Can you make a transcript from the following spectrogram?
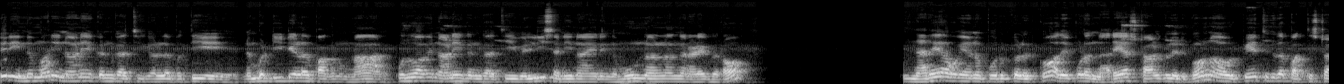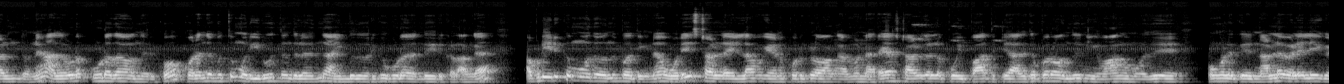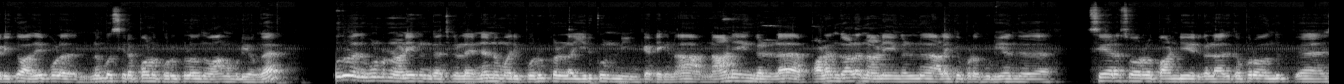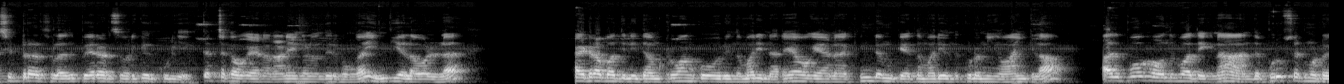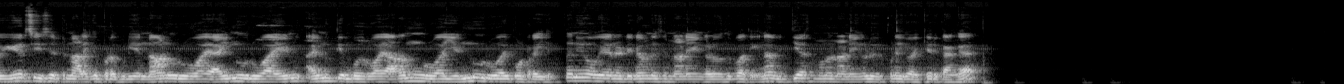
சரி இந்த மாதிரி நாணய கண்காட்சிகளை பற்றி நம்ம டீட்டெயிலாக பார்க்கணும்னா பொதுவாகவே நாணய கண்காட்சி வெள்ளி சனி ஞாயிறு இந்த மூணு நாள்லாம் அங்கே நடைபெறும். நிறையா வகையான பொருட்கள் இருக்கும் அதே போல் நிறையா ஸ்டால்கள் இருக்கும் நான் ஒரு பேத்துக்கு தான் பத்து ஸ்டால்னு சொன்னேன். அதோட கூட தான் வந்து இருக்கும் குறைஞ்சபட்சம் ஒரு இருபத்தஞ்சிலேருந்து ஐம்பது வரைக்கும் கூட வந்து இருக்கலாங்க. அப்படி இருக்கும்போது வந்து பார்த்தீங்கன்னா ஒரே ஸ்டாலில் எல்லா வகையான பொருட்களை வாங்காமல் நிறையா ஸ்டால்களில் போய் பார்த்துட்டு அதுக்கப்புறம் வந்து நீங்கள் வாங்கும்போது உங்களுக்கு நல்ல விலையிலேயே கிடைக்கும். அதே போல் ரொம்ப சிறப்பான பொருட்களை வந்து வாங்க முடியுங்க. பொதுவாக இது போன்ற நாணய கண்காட்சிகளில் என்னென்ன மாதிரி பொருட்கள்லாம் இருக்குன்னு நீங்கள் கேட்டிங்கன்னா நாணயங்களில் பழங்கால நாணயங்கள்னு அழைக்கப்படக்கூடிய இந்த சேர சோழ பாண்டியர்கள் அதுக்கப்புறம் வந்து சிற்றரசுல இருந்து பேரரசு வரைக்கும் இருக்கக்கூடிய எக்கச்சக்க வகையான நாணயங்கள் வந்து இருக்குங்க. இந்திய லெவலில் ஹைதராபாத் நிதாம் ட்ருவாங்கூர் இந்த மாதிரி நிறையா வகையான கிங்டமுக்கு ஏற்ற மாதிரி வந்து கூட நீங்கள் வாங்கிக்கலாம். அது போக வந்து பார்த்தீங்கன்னா அந்த ப்ரூஃப் செட் மற்றும் இயர்சி செட்டுன்னு அழைக்கப்படக்கூடிய நானூறுரூவாய் ஐநூறுரூவாய் ஐநூற்றி ஐம்பது ரூபாய் அறநூறுவாய் எண்ணூறுரூவாய் போன்ற எத்தனையோ வகையான டினாமினேஷன் நாணயங்கள் வந்து பார்த்தீங்கன்னா வித்தியாசமான நாணயங்கள் விற்பனைக்கு வைக்கிருக்காங்க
